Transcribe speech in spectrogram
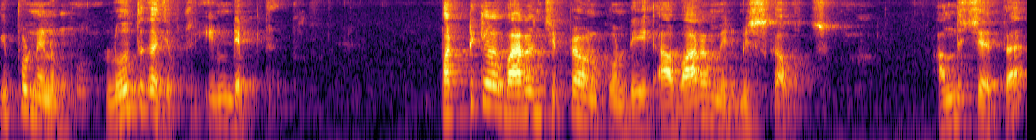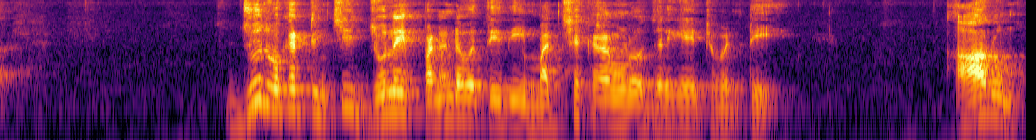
ఇప్పుడు నేను లోతుగా చెప్తాను ఇన్ డెప్త్ పర్టికులర్ వారం చెప్పామనుకోండి ఆ వారం మీరు మిస్ కావచ్చు. అందుచేత జూన్ ఒకటి నుంచి జూలై పన్నెండవ తేదీ మధ్యకాలంలో జరిగేటువంటి ఆరు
